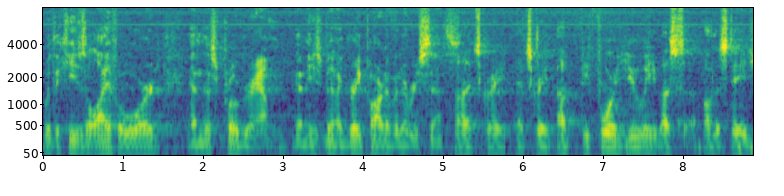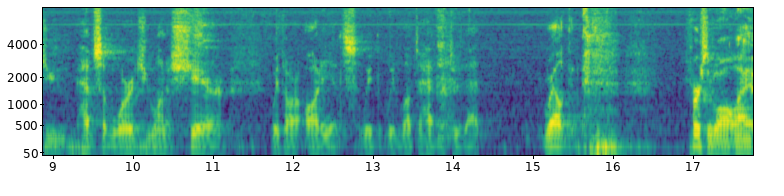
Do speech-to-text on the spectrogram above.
with the Keys to Life Award and this program. And he's been a great part of it ever since. Oh, that's great. That's great. Uh, before you leave us on the stage, you have some words you want to share with our audience. We'd, we'd love to have you do that. Well, first of all, I,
